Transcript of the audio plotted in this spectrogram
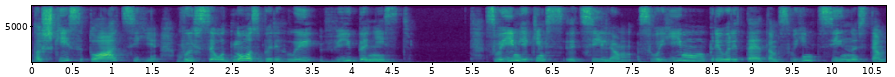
важкій ситуації ви все одно зберегли відданість. своїм якимсь е, цілям, своїм пріоритетам, своїм цінностям,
